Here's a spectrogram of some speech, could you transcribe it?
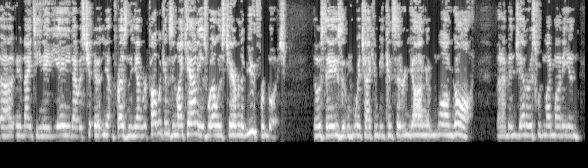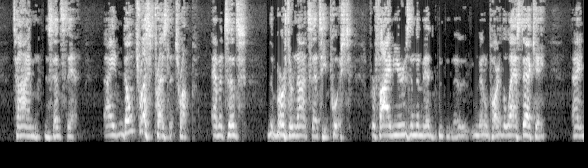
Uh, in 1988, I was president of Young Republicans in my county, as well as chairman of Youth for Bush. Those days in which I can be considered young and long gone but I've been generous with my money and time since then. I don't trust President Trump ever since the birther nonsense he pushed for five years in the mid middle part of the last decade. I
